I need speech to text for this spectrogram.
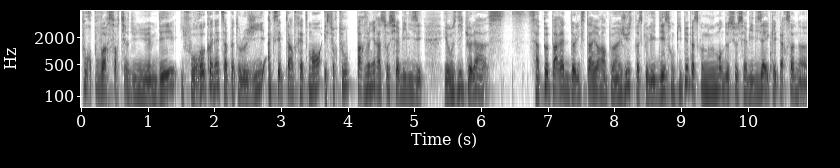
pour pouvoir sortir d'une UMD, il faut reconnaître sa pathologie, accepter un traitement et surtout parvenir à sociabiliser. Et on se dit que là, ça peut paraître de l'extérieur un peu injuste parce que les dés sont pipés, parce qu'on nous demande de sociabiliser avec les personnes euh,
